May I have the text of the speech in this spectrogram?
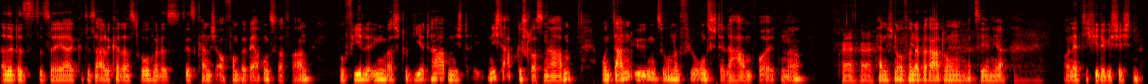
Also das, das wäre ja totale Katastrophe. Das, das kann ich auch vom Bewerbungsverfahren, wo viele irgendwas studiert haben, nicht, nicht abgeschlossen haben und dann irgend so eine Führungsstelle haben wollten. Ne? kann ich nur von der Beratung erzählen hier unendlich viele Geschichten.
